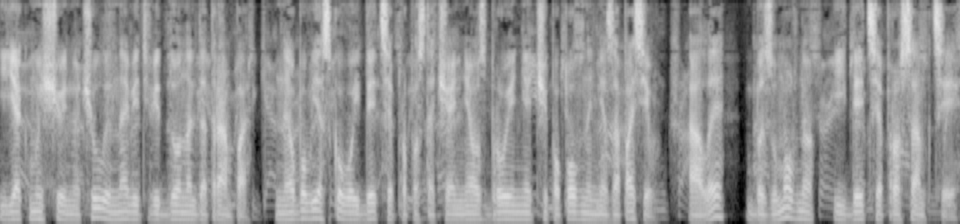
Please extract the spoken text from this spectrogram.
як ми щойно чули навіть від Дональда Трампа, не обов'язково йдеться про постачання озброєння чи поповнення запасів, але, безумовно, йдеться про санкції.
